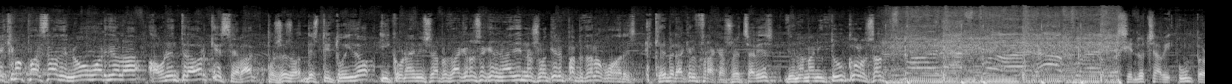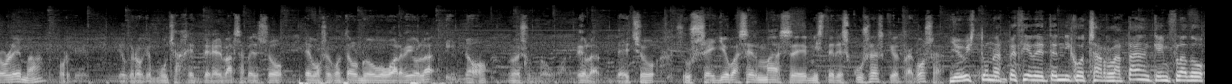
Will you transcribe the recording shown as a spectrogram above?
Es que hemos pasado de nuevo Guardiola a un entrenador que se va, pues eso, destituido y con una dimisión apretada que no se quiere nadie, no solo quieren para empezar los jugadores. Es que es verdad que el fracaso de Xavi es de una magnitud colosal. Siendo Xavi un problema, porque yo creo que mucha gente en el Barça pensó hemos encontrado un nuevo Guardiola y no, no es un nuevo Guardiola. De hecho, su sello va a ser más eh, Mister Excusas que otra cosa. Yo he visto una especie de técnico charlatán que ha inflado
